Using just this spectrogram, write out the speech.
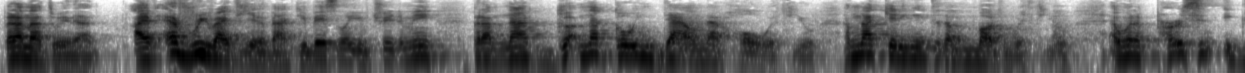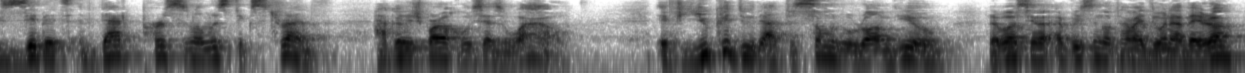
but I'm not doing that. I have every right to give it back to you based on the you've treated me, but I'm not, go- I'm not going down that hole with you. I'm not getting into the mud with you. And when a person exhibits that personalistic strength, HaKadosh Baruch Hu says, wow, if you could do that to someone who wronged you, was, you know, every single time I do an Aveira,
